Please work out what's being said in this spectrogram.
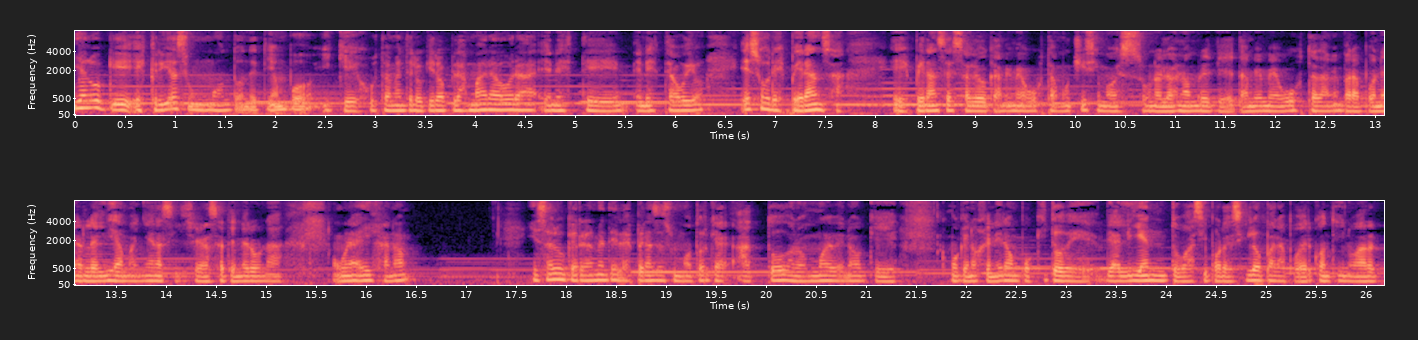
Y algo que escribí hace un montón de tiempo y que justamente lo quiero plasmar ahora en este, en este audio es sobre esperanza. Esperanza es algo que a mí me gusta muchísimo, es uno de los nombres que también me gusta también para ponerle el día de mañana si llegase a tener una, una hija, ¿no? Y es algo que realmente la esperanza es un motor que a, todos nos mueve, ¿no? Que como que nos genera un poquito de, de aliento, así por decirlo, para poder continuar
